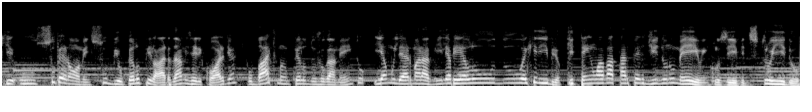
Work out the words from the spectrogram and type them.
que o super-homem subiu pelo pilar da misericórdia, o Batman pelo do julgamento e a Mulher Maravilha pelo do equilíbrio, que tem um avatar perdido no meio, inclusive, destruído.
